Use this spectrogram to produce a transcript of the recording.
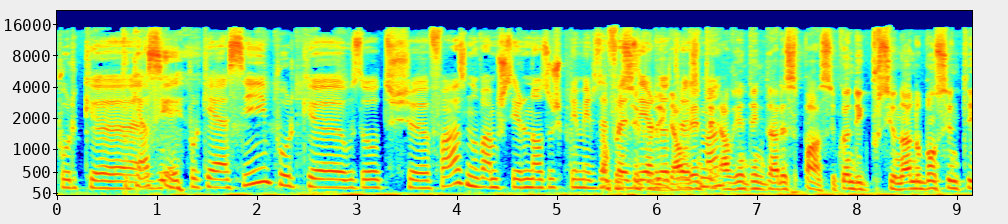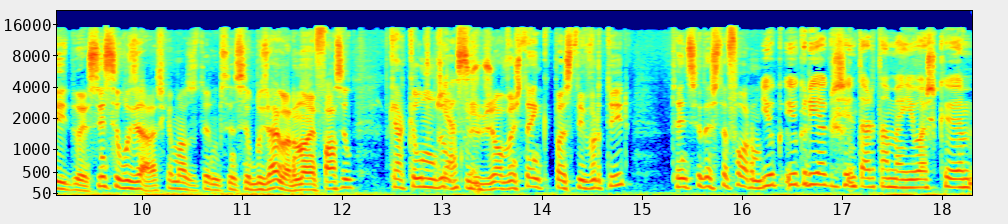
porque Porque é assim. porque é assim, porque os outros fazem, não vamos ser nós os primeiros a Não, isso é que fazer de digo, outras alguém, tem, alguém tem que dar esse passo. E quando digo pressionar, no bom sentido, é sensibilizar. Acho que é mais o termo sensibilizar. Agora, não é fácil, porque há aquele modelo é que, assim. os jovens têm que, para se divertir, tem de ser desta forma. Eu, eu queria acrescentar também, eu acho que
